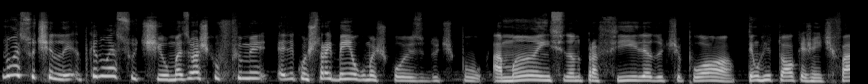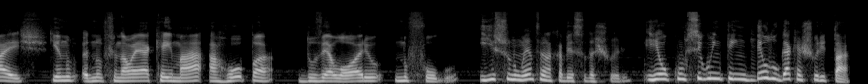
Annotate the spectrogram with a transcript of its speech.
Não é sutileza, porque não é sutil, mas eu acho que o filme ele constrói bem algumas coisas, do tipo, a mãe ensinando pra filha, do tipo, ó, tem um ritual que a gente faz, que no, no final é queimar a roupa do velório no fogo. E isso não entra na cabeça da Shuri. E eu consigo entender o lugar que a Shuri tá.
